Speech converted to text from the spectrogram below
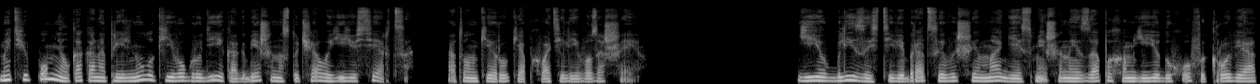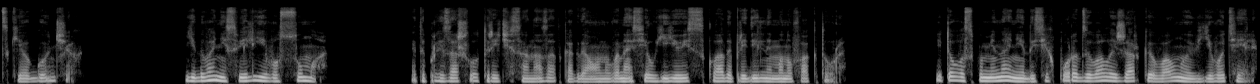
Мэтью помнил, как она прильнула к его груди и как бешено стучало ее сердце, а тонкие руки обхватили его за шею. Ее близость и вибрации высшей магии, смешанные с запахом ее духов и крови адских гончих, едва не свели его с ума. Это произошло три часа назад, когда он выносил ее из склада предельной мануфактуры. И то воспоминание до сих пор отзывалось жаркой волной в его теле.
